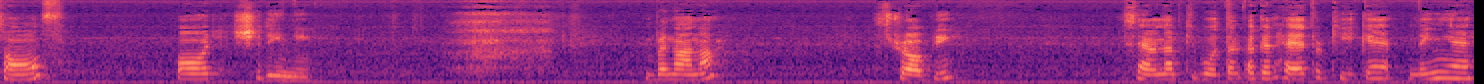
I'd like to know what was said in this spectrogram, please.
सौंफ और शरीनी। बनाना स्ट्रॉबेरी सेवन अप की बोतल। अगर है तो ठीक है, नहीं है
